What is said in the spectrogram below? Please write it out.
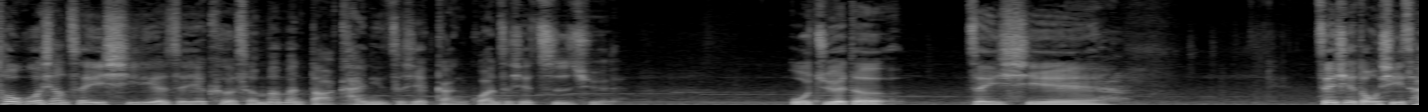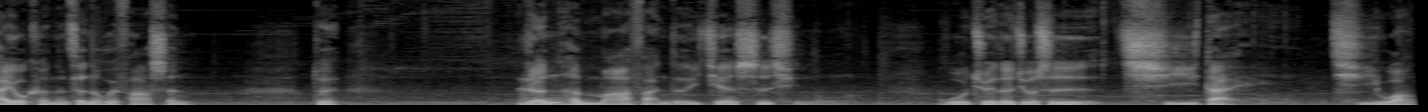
透过像这一系列的这些课程，慢慢打开你这些感官、这些知觉，我觉得这些这些东西才有可能真的会发生，对。人很麻烦的一件事情哦，我觉得就是期待、期望。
